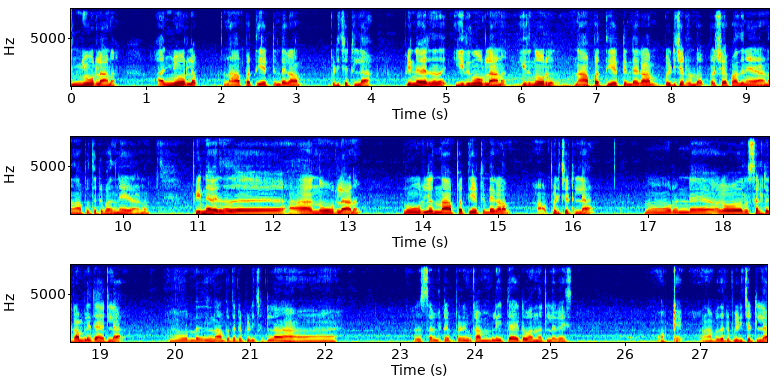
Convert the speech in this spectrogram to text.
അഞ്ഞൂറിലാണ്. അഞ്ഞൂറിലും നാൽപ്പത്തി എട്ടിന്റെ കളം പിടിച്ചിട്ടില്ല. പിന്നെ വരുന്നത് ഇരുന്നൂറിലാണ്. ഇരുന്നൂറിൽ നാൽപ്പത്തി എട്ടിന്റെ കളം പിടിച്ചിട്ടുണ്ട്. പക്ഷേ പതിനേഴാണ് നാൽപ്പത്തെട്ട് പതിനേഴാണ്. പിന്നെ വരുന്നത് നൂറിലാണ്. നൂറിൽ നാൽപ്പത്തി എട്ടിന്റെ കളം പിടിച്ചിട്ടില്ല. നൂറിന്റെ റിസൾട്ട് കംപ്ലീറ്റ് ആയിട്ടില്ല. നൂറിന്റെ നാൽപ്പത്തെട്ട് പിടിച്ചിട്ടില്ല. റിസൾട്ട് ഇപ്പോഴും കംപ്ലീറ്റ് ആയിട്ട് വന്നിട്ടില്ല ഗൈസ് ഓക്കെ നാൽപ്പത്തെട്ട് പിടിച്ചിട്ടില്ല.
